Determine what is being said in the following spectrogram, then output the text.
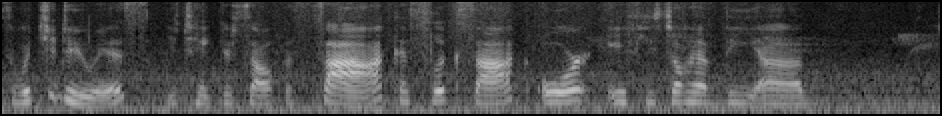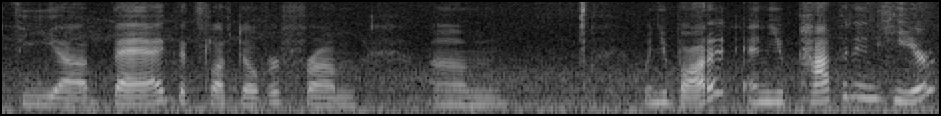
So what you do is you take yourself a sock, a slick sock, or if you still have the uh, the uh, bag that's left over from um, when you bought it, and you pop it in here,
